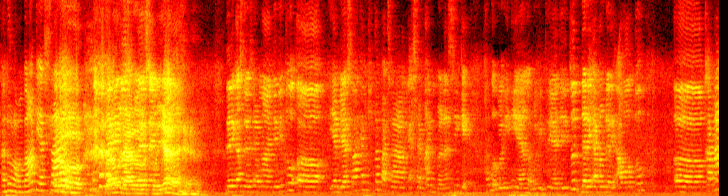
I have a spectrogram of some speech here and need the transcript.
Aduh lama banget ya say sekarang udah lulus kuliah. dari kelas 2 SMA jadi tuh eh, ya biasa kan kita pacaran SMA gimana sih? Kayak kamu nggak boleh ini ya nggak boleh itu ya. Jadi tuh dari emang dari awal tuh eh, karena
